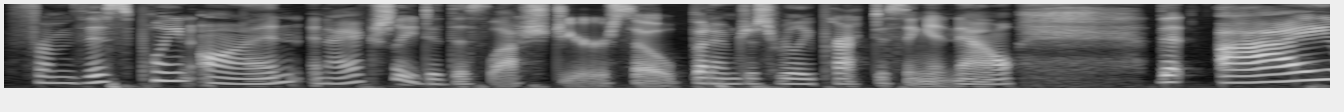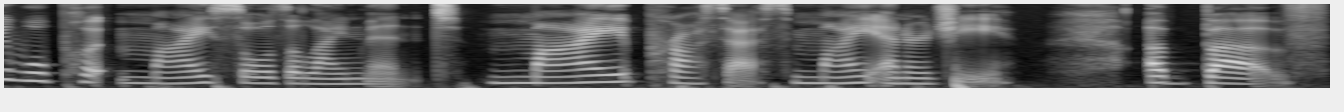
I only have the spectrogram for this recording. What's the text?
from this point on, and I actually did this last year, so, but I'm just really practicing it now, that I will put my soul's alignment, my process, my energy above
